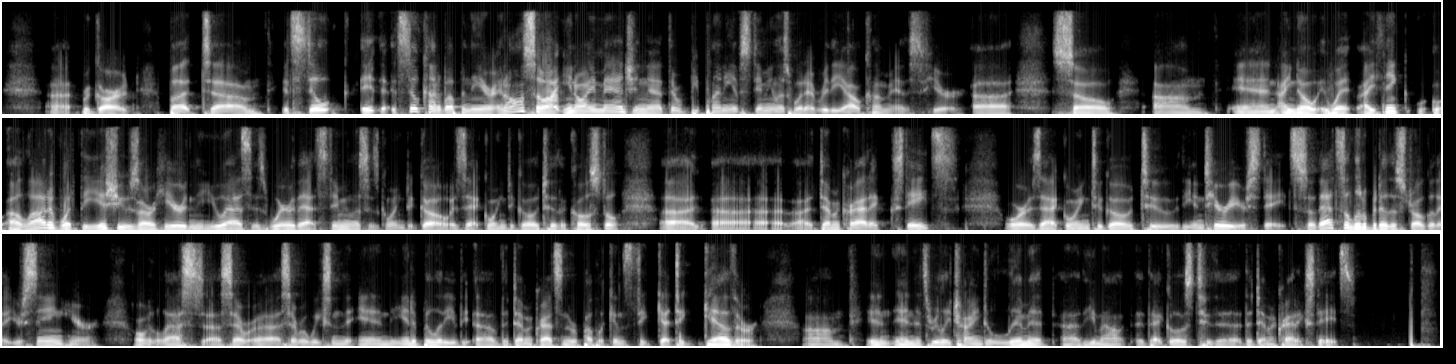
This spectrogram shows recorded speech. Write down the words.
uh, regard. But um, it's still it, it's still kind of up in the air. And also, I, you know, I imagine that there will be plenty of stimulus, whatever the outcome is here. Uh, so um, and I know what I think a lot of what the issues are here in the U.S. is where that stimulus is going to go. Is that going to go to the coastal uh, uh, uh, Democratic states, or is that going to go to the interior states? So that's a little bit of the struggle that you're seeing here over the last uh, several uh, several weeks, in the, in the inability of the, of the Democrats and the Republicans to get together um, and, and, it's really trying to limit uh, the amount that goes to the, the Democratic states.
